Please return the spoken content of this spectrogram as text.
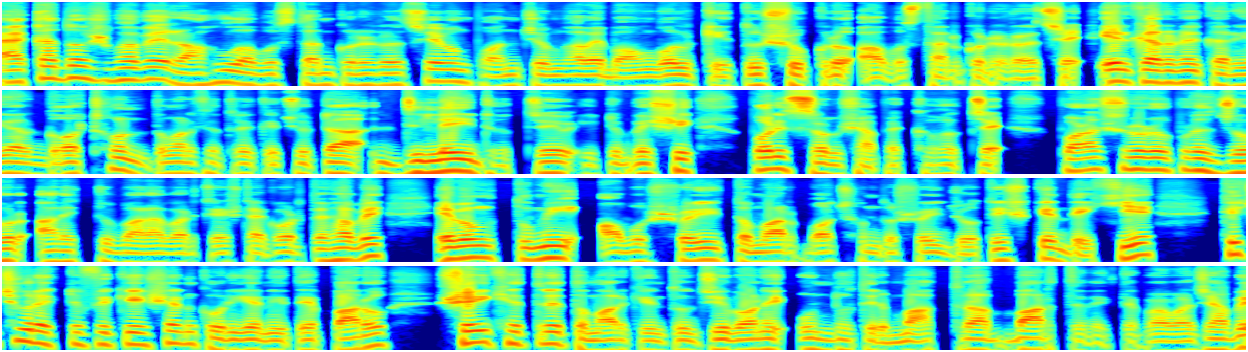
একাদশ ভাবে রাহু অবস্থান করে রয়েছে এবং পঞ্চম ভাবে মঙ্গল কেতু শুক্র অবস্থান করে রয়েছে। এর কারণে ক্যারিয়ার গঠন তোমার ক্ষেত্রে কিছুটা ডিলেইড হচ্ছে, একটু বেশি পরিশ্রম সাপেক্ষ হচ্ছে। পড়াশোনার উপরে জোর আর একটু বাড়াবার চেষ্টা করতে হবে এবং তুমি অবশ্যই তোমার পছন্দসই জ্যোতিষকে দেখিয়ে কিছু রেক্টিফিকেশন করিয়ে নিতে পারো। সেই ক্ষেত্রে তোমার কিন্তু জীবনে উন্নতির মাত্রা বাড়তে দেখতে পাওয়া যাবে।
